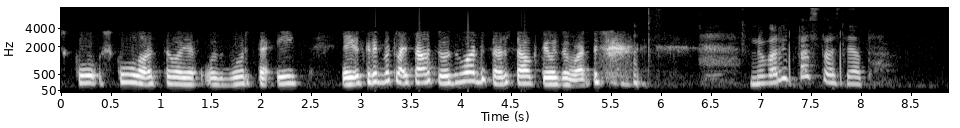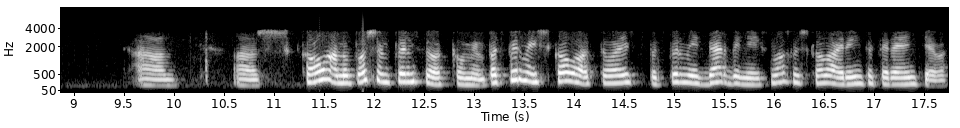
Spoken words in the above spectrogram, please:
sku, skolotoja uz burta I. Ja jūs gribat, lai sauc uzvārdus, varu saukt uzvārdus. nu, varat pastāstīt. Um, uh, skolā no pašiem pirmsākumiem. Pats pirmīs skolotājs, pats pirmīs darbinīgs mūsu skolā ir Inta Terenķeva.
